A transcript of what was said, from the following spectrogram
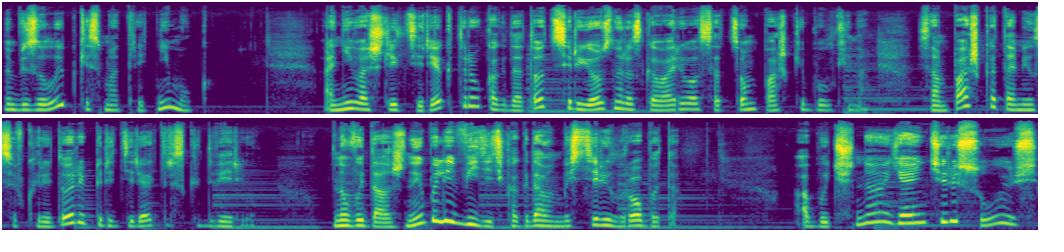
но без улыбки смотреть не мог. Они вошли к директору, когда тот серьезно разговаривал с отцом Пашки Булкина. Сам Пашка томился в коридоре перед директорской дверью. «Но вы должны были видеть, когда он мастерил робота», Обычно я интересуюсь.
